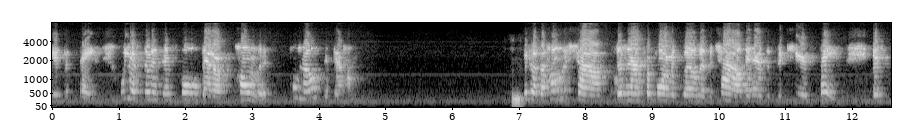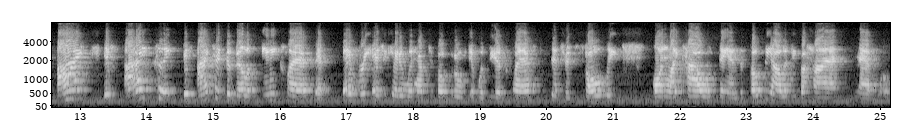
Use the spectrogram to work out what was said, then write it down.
kids are safe? We have students in school that are homeless. Who knows that they're homeless? Mm. Because a homeless child does not perform as well as a child that has a secure space. If I if I could if I could develop any class that every educator would have to go through, it would be a class centered solely on like how was saying, the sociology behind Maslow.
